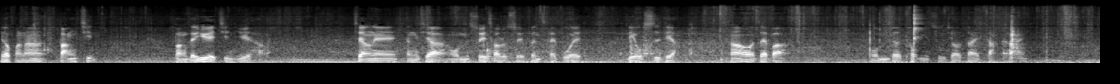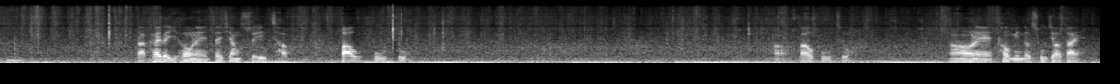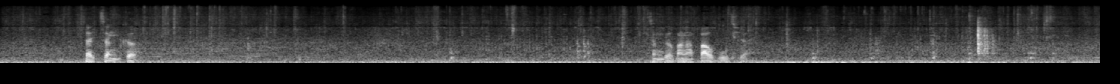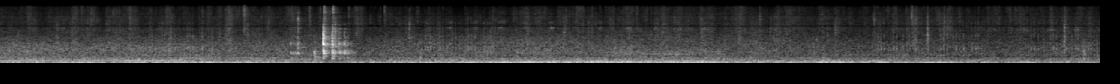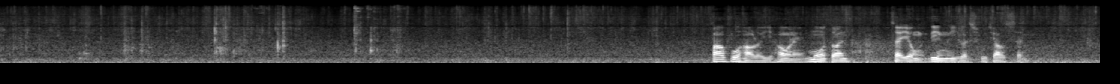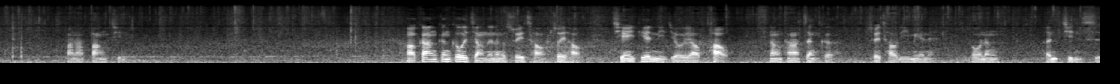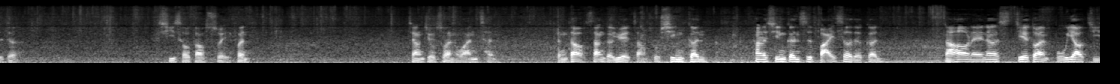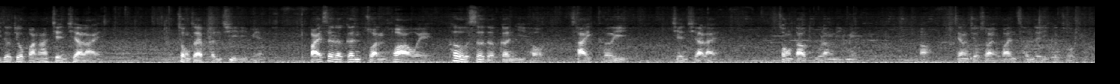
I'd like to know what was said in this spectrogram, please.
要把它绑紧，绑得越紧越好。这样呢，等一下我们水草的水分才不会流失掉。然后再把我们的透明塑胶袋打开，打开了以后呢，再将水草包覆住。好，包覆住。然后呢，透明的塑胶袋。在整个整个把它包覆起来。包覆好了以后呢，末端再用另一个塑胶绳把它绑紧。好，刚刚跟各位讲的那个水草，最好前一天你就要泡，让它整个水草里面呢都能很紧实的吸收到水分，这样就算完成。等到三个月长出新根。它的新根是白色的根，然后呢，那个阶段不要急着就把它剪下来，种在盆器里面。白色的根转化为褐色的根以后，才可以剪下来种到土壤里面。好，这样就算完成的一个作品。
